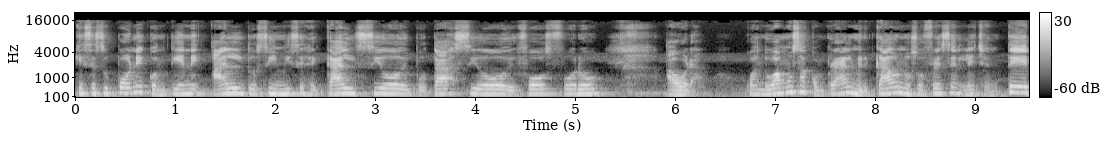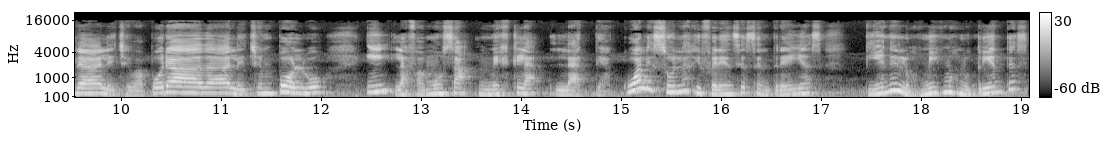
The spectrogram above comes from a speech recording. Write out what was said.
que se supone contiene altos índices de calcio, de potasio, de fósforo. Ahora, cuando vamos a comprar al mercado nos ofrecen leche entera, leche evaporada, leche en polvo y la famosa mezcla láctea. ¿Cuáles son las diferencias entre ellas? ¿Tienen los mismos nutrientes?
